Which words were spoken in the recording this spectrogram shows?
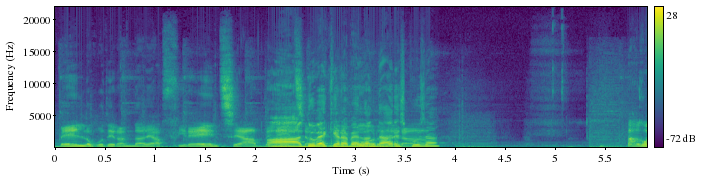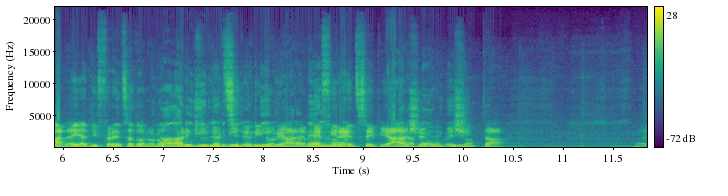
bello poter andare a Firenze, a Venezia. Ah, dov'è che era bello andare, era- scusa? Ma guarda, io a differenza tua non No, ho no, ridillo, pregiudizi ridillo, era a me? Firenze piace bello, come ridillo? città. Eh.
